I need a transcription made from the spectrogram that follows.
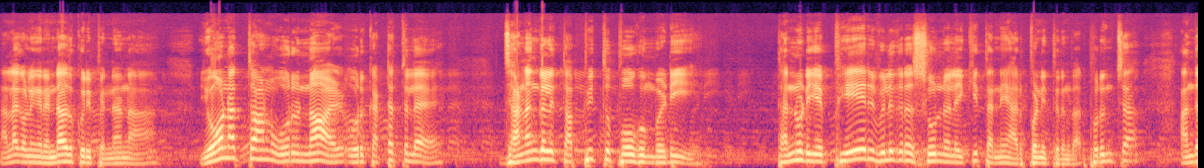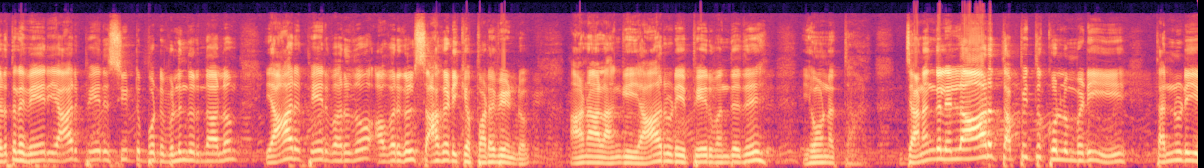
நல்லா கவனிங்க ரெண்டாவது குறிப்பு என்னன்னா யோனத்தான் ஒரு நாள் ஒரு கட்டத்தில் ஜனங்கள் தப்பித்து போகும்படி தன்னுடைய பேர் விழுகிற சூழ்நிலைக்கு தன்னை அர்ப்பணித்திருந்தார். புரிஞ்சா? அந்த இடத்துல வேறு யார் பேர் சீட்டு போட்டு விழுந்திருந்தாலும் யார் பேர் வருதோ அவர்கள் சாகடிக்கப்பட வேண்டும். ஆனால் அங்கே யாருடைய பேர் வந்தது? யோனத்தான். ஜனங்கள் எல்லாரும் தப்பித்து கொள்ளும்படி தன்னுடைய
